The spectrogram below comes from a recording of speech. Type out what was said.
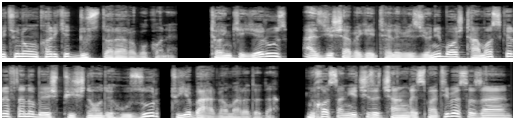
می‌تونه اون کاری که دوست داره رو بکنه. تا اینکه یه روز از یه شبکه تلویزیونی باش تماس گرفتن و بهش پیشنهاد حضور توی برنامه را دادن. می‌خواستن یه چیز چند قسمتی بسازن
